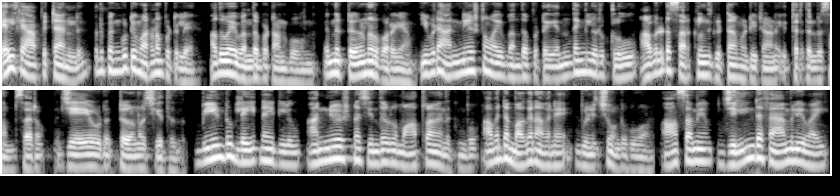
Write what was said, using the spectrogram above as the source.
എൽ ക്യാപിറ്റാനിൽ ഒരു പെൺകുട്ടി മരണപ്പെട്ടില്ലേ? അതുമായി ബന്ധപ്പെട്ടാണ് പോകുന്നത്. എന്ന് ടേണർ പറയാം. ഇവിടെ അന്വേഷണവുമായി ബന്ധപ്പെട്ട് എന്തെങ്കിലും ഒരു ക്ലൂ അവരുടെ സർക്കിളിൽ നിന്ന് കിട്ടാൻ വേണ്ടിയിട്ടാണ് ഇത്തരത്തിലുള്ള സംസാരം ജയയോട് ടേണർ ചെയ്തത്. വീണ്ടും ലേറ്റ് നൈറ്റിലും അന്വേഷണ ചിന്തകൾ മാത്രമേ നിൽക്കുമ്പോൾ അവന്റെ മകൻ അവനെ വിളിച്ചുകൊണ്ട് പോവാണ്. ആ സമയം ജില്ലിന്റെ ഫാമിലിയുമായി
